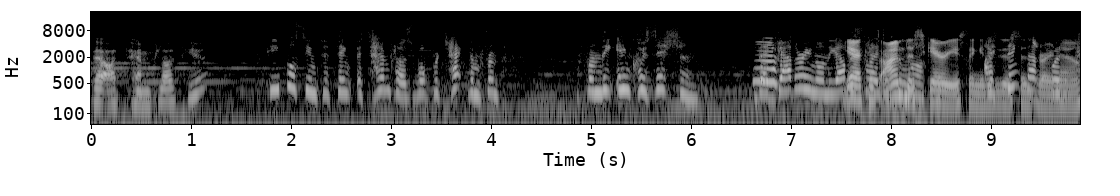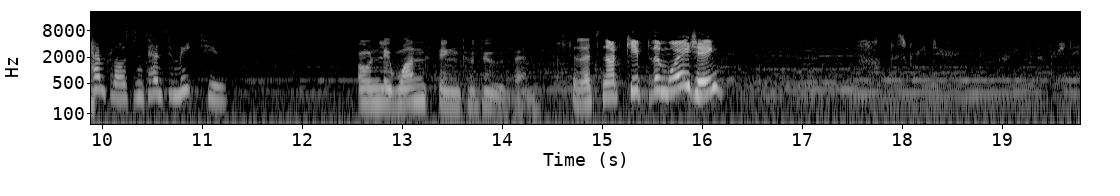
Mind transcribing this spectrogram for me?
There are Templars here? People seem to think the Templars will protect them from... from the Inquisition. They're gathering on the other side. Yeah, side because of I'm the the scariest thing in I think existence that's right where now. the Templars intend to meet you. Only one thing to do, then. So let's not keep them waiting. Fuck the screen tearing. I don't even understand.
